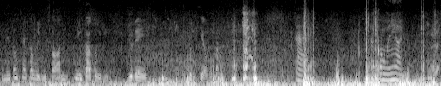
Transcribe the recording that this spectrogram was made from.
อันนี้ต้องใช้ส วิงซ้อนวิ่งต่อสวิงอยู่ในถุงเขียวเข้ามาอ่ากล้องไว้นี่ก่อนแหละ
